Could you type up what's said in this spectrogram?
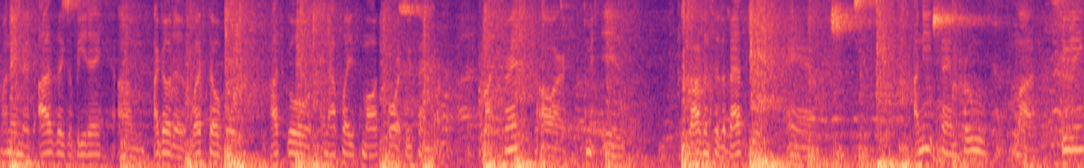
My name is Isaac Abide. Um, I go to Westover High School and I play small sport through center. My strengths are I mean, is driving to the basket and I need to improve my shooting.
